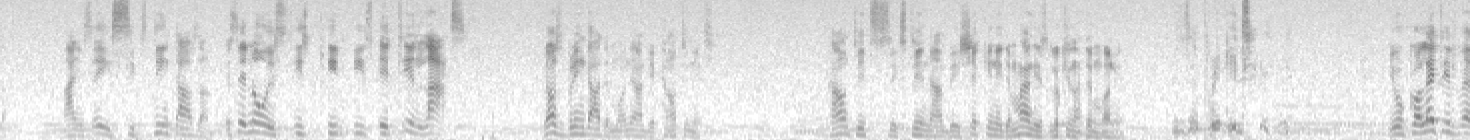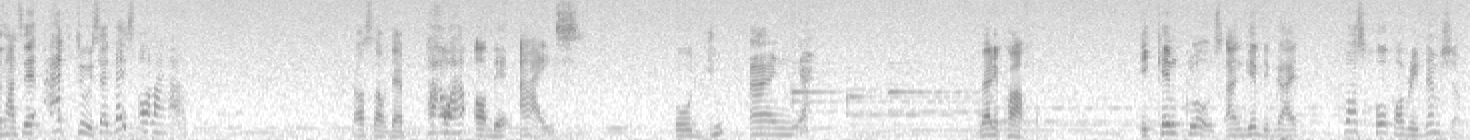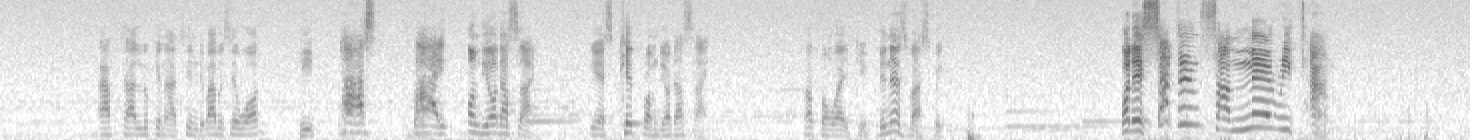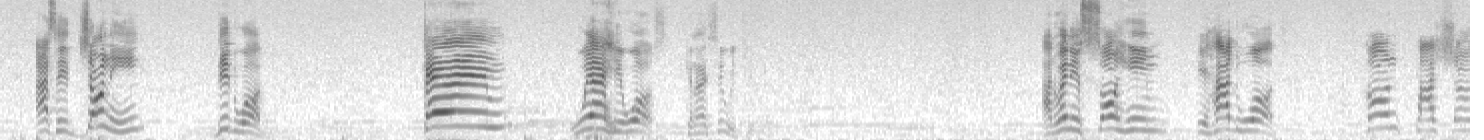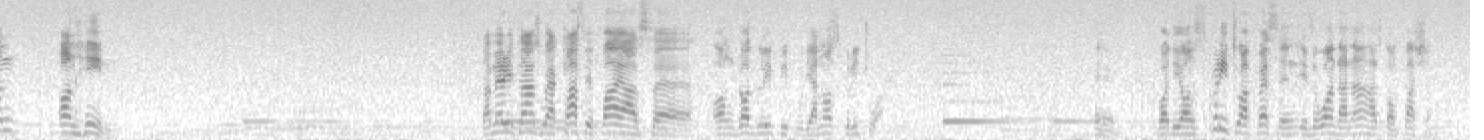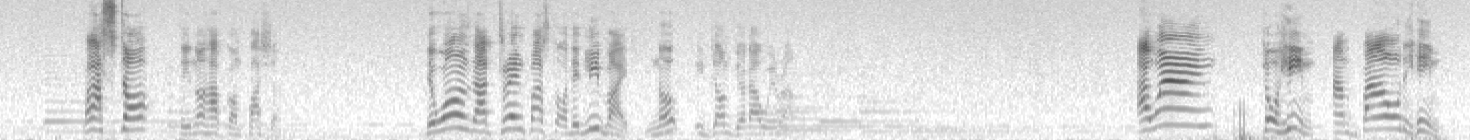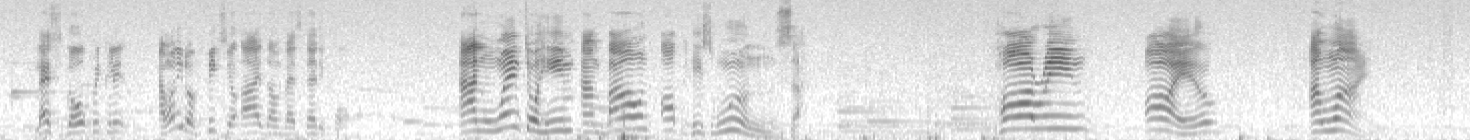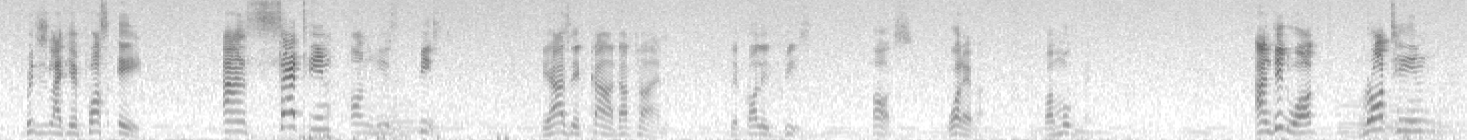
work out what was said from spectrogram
and you say it's 16,000, they say no, it's, it's, it's 18 last. Just bring out the money and be counting it. Count it 16 and be shaking it. The man is looking at the money. He said, bring it. you collect it first and say, add two. He said, that's all I have. Because of the power of the eyes. Oju. Very powerful. He came close and gave the guy first hope of redemption. After looking at him, the Bible said what? He passed by on the other side. He escaped from the other side. Not from where he came. The next verse, quickly. But a certain Samaritan as he journey, did what? Came where he was. Can I see with you? And when he saw him, he had what? Compassion on him. Samaritans were classified as uh, ungodly people. They are not spiritual. but the unspiritual person is the one that now has compassion. Pastor did not have compassion. The ones that train pastor, the Levite, no, he jumped the other way around. I went to him and bound him. Let's go quickly. I want you to fix your eyes on verse 34. And went to him and bound up his wounds, pouring oil and wine, which is like a first aid, and set him on his beast. He has a car that time. They call it beast, horse, whatever, for movement. And did what? Brought him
